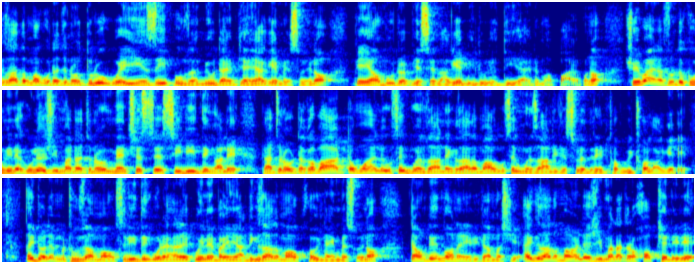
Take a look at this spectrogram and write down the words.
ကစားသမားကိုတော့ကျွန်တော်တို့တို့ဝယ်ရင်းဈေးပုံစံမျိုးတိုင်းပြန်ရခဲ့မယ်ဆိုရင်တော့ပြန်ရောင်းဖို့အတွက်ပြင်ဆင်လာခဲ့ပြီလို့လည်းသိရတယ်မှာပါတယ်ပေါ့နော်။ရွှေပိုင်းနောက်ဆုံးတစ်ခုအနေနဲ့အခုလက်ရှိမှာဒါကျွန်တော်တို့ Manchester City အသင်းကလည်းဒါကျွန်တော်တို့တကဘာတဝမ်းလုံးစိတ်ဝင်စားနေကစားသမားကိုစိတ်ဝင်စားနေတဲ့ဆိုတဲ့သတင်းထွက်ပြီးထွက်လာခဲ့တယ်။တိတ်တော့လည်းမထူးဆန်းမအောင် City အသင်းကိုယ်တိုင်ကလည်းကွင်းလေပိုင်းရဒီကစားသမားကိုခေါ်ယူနိုင်မယ်ဆိုရင်တော့တောင့်တင်းသွားနိုင်တဲ့အနေအထားမှာရှိတယ်။အဲကစားသမားကလက်ရှိမှာဒါကျွန်တော် hot ဖြစ်နေတဲ့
